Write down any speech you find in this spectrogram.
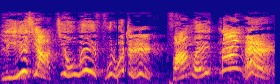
立下九位扶弱志，方为男儿。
